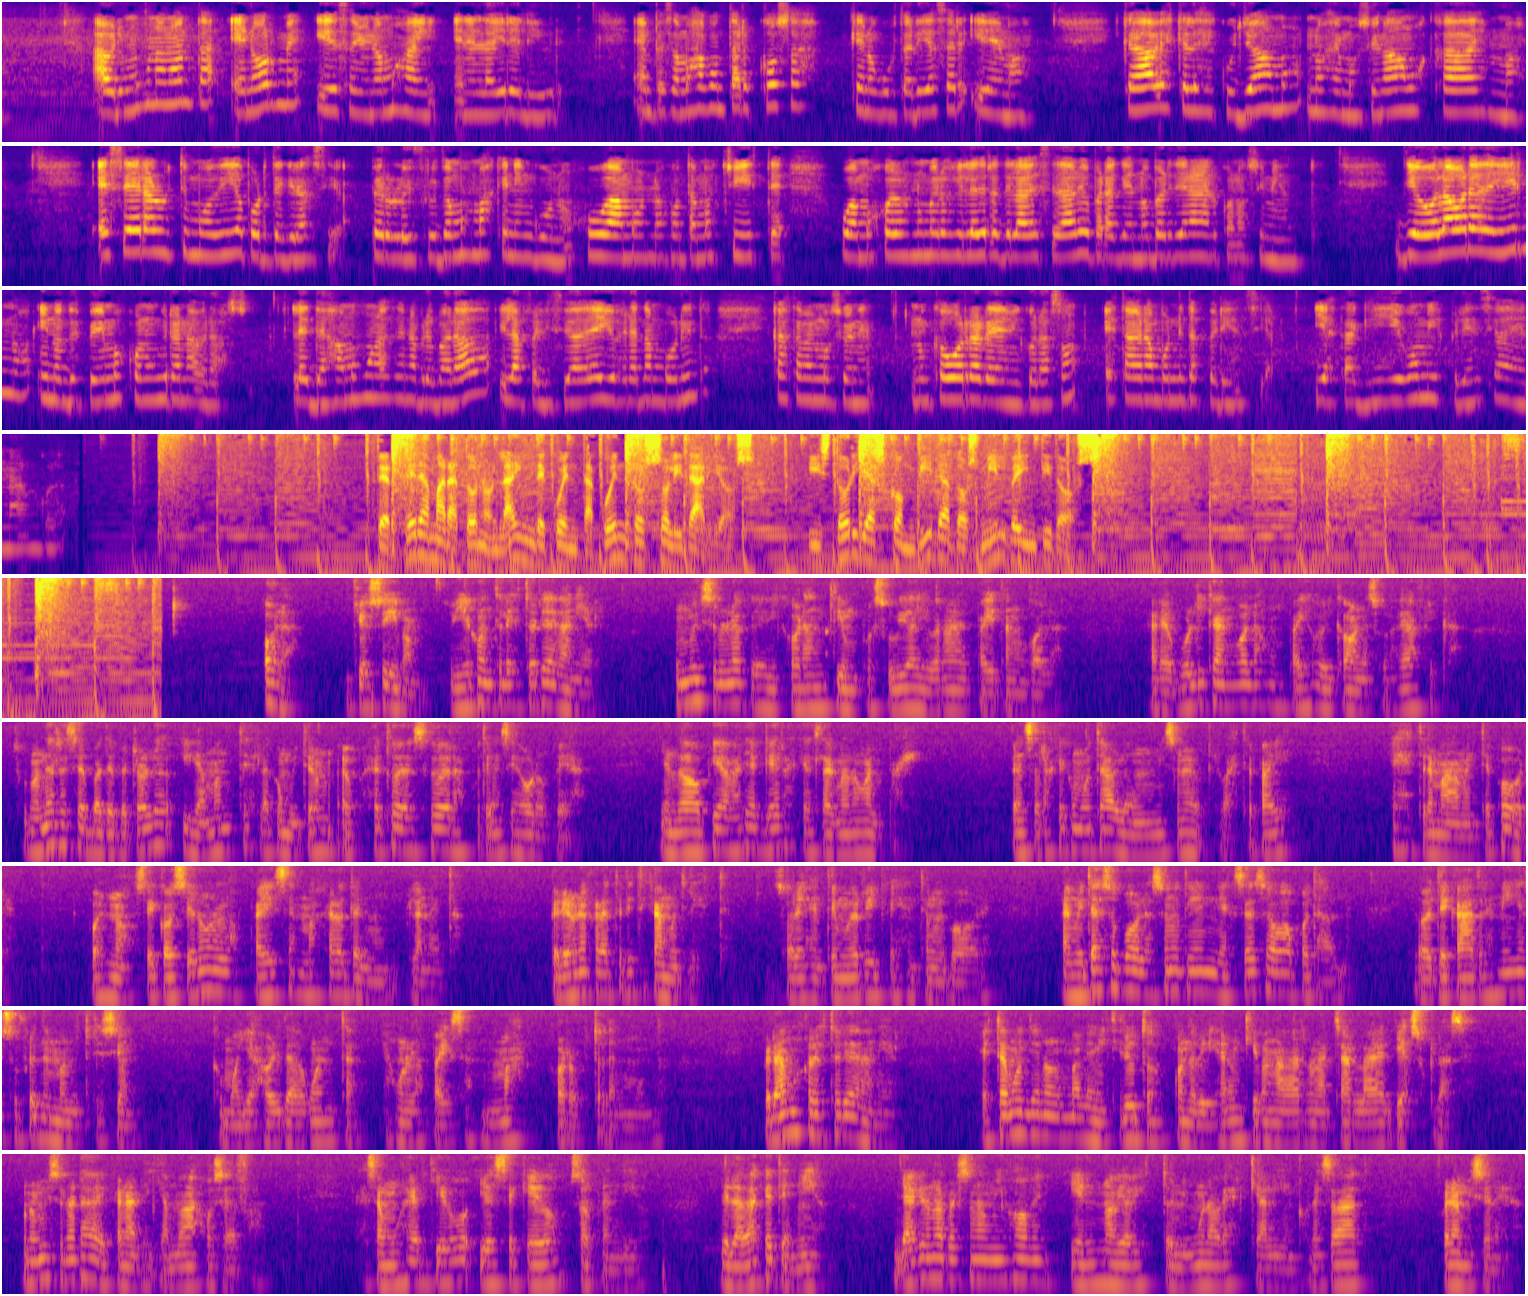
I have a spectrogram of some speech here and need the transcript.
Abrimos una manta enorme y desayunamos ahí, en el aire libre. Empezamos a contar cosas que nos gustaría hacer y demás. Cada vez que les escuchábamos nos emocionábamos cada vez más. Ese era el último día por desgracia, pero lo disfrutamos más que ninguno. Jugamos, nos contamos chistes, jugamos con los números y letras del abecedario para que no perdieran el conocimiento. Llegó la hora de irnos y nos despedimos con un gran abrazo. Les dejamos una cena preparada y la felicidad de ellos era tan bonita que hasta me emocioné. Nunca borraré de mi corazón esta gran bonita experiencia. Y hasta aquí llegó mi experiencia en Angola. Tercera maratón online de cuentacuentos solidarios. Historias con vida 2022. Hola, yo soy Iván y voy a contar la historia de Daniel, un misionero que dedicó gran tiempo de su vida a ayudar al país de Angola. La República de Angola es un país ubicado en el sur de África. Sus grandes reservas de petróleo y diamantes la convirtieron en objeto de deseo de las potencias europeas y han dado pie a varias guerras que deslagraron al país. Pensarás que como te habla un misionero que va a este país es extremadamente pobre. Pues no, se considera uno de los países más caros del planeta. Pero hay una característica muy triste. Solo hay gente muy rica y gente muy pobre. La mitad de su población no tiene ni acceso a agua potable Dos de cada tres niños sufren de malnutrición. Como ya ahorita dado cuenta, es uno de los países más corruptos del mundo. Pero vamos con la historia de Daniel. Estaba un día normal en el instituto cuando le dijeron que iban a dar una charla a él y a su clase. Una misionera de Canarias llamada Josefa. Esa mujer llegó y él se quedó sorprendido de la edad que tenía, ya que era una persona muy joven y él no había visto ninguna vez que alguien con esa edad fuera misionera.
